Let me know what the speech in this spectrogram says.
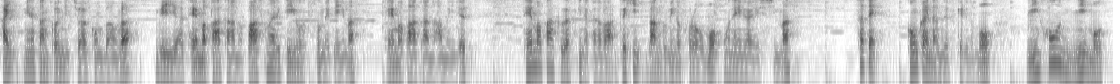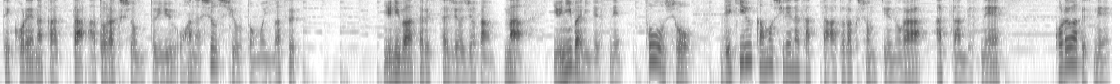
はい皆さんこんにちはこんばんは。We are テーマパーカーのパーソナリティを務めています。テーマパーカーのハムイです。テーマパークが好きな方はぜひ番組のフォローもお願いします。さて今回なんですけれども日本に持ってこれなかったアトラクションというお話をしようと思います。ユニバーサル・スタジオ・ジャパンまあユニバにですね当初できるかもしれなかったアトラクションっていうのがあったんですね。これはですね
